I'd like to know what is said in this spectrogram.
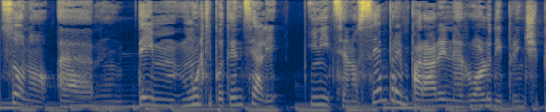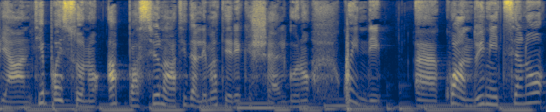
Sono ehm, dei multipotenziali iniziano sempre a imparare nel ruolo dei principianti e poi sono appassionati dalle materie che scelgono. Quindi eh, quando iniziano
